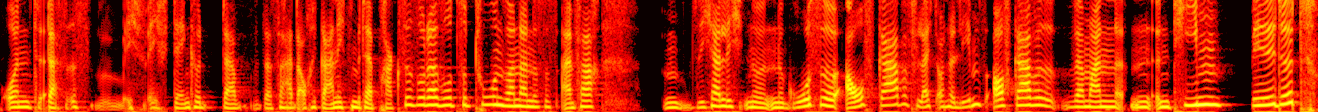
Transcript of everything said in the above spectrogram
Und das ist, ich, ich denke, da, das hat auch gar nichts mit der Praxis oder so zu tun, sondern es ist einfach ähm, sicherlich eine, eine, große Aufgabe, vielleicht auch eine Lebensaufgabe, wenn man ein, ein Team bildet,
